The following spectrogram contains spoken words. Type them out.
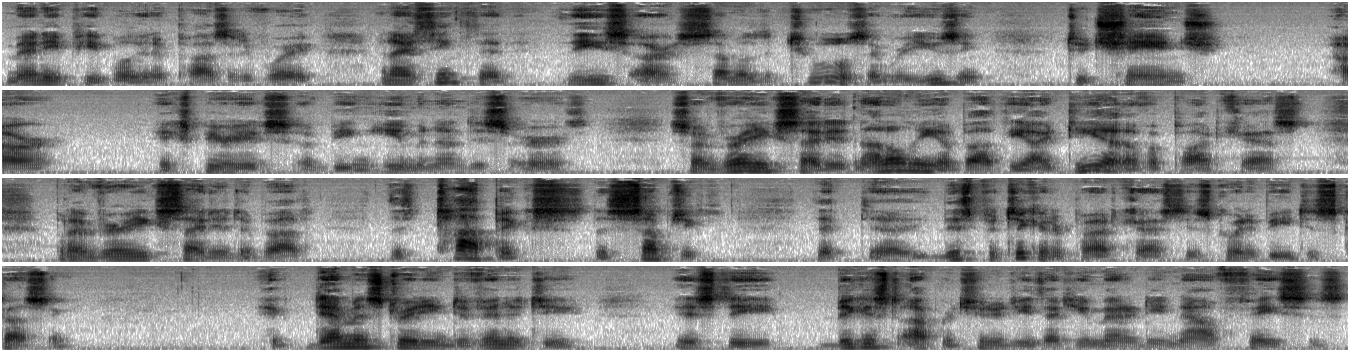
many people in a positive way. And I think that these are some of the tools that we're using to change our experience of being human on this earth. So I'm very excited not only about the idea of a podcast, but I'm very excited about the topics, the subject that uh, this particular podcast is going to be discussing. Demonstrating divinity is the biggest opportunity that humanity now faces,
